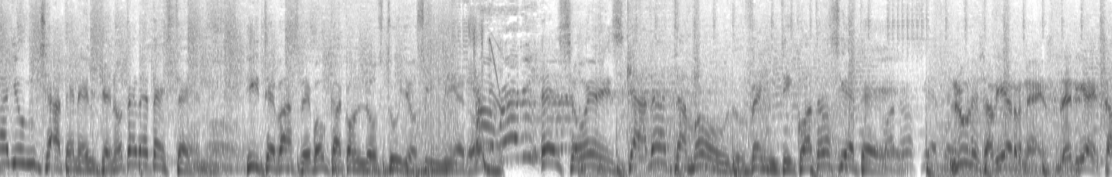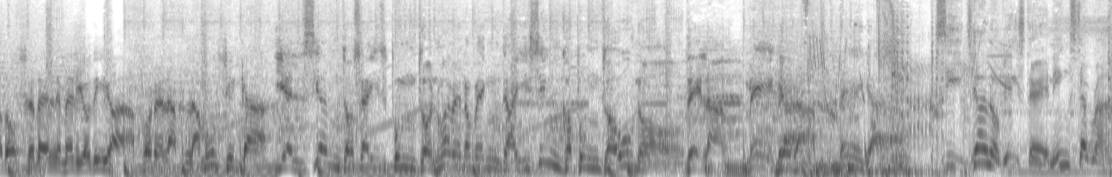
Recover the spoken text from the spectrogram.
hay un chat en el que no te detesten. Y te vas de boca con los tuyos sin miedo. Eso es Garata Mode 24-7. Lunes a viernes de 10 a 12 del mediodía por el App La Música y el 106.995.1 de la Mega. De la Mega. Si ya lo viste en Instagram,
